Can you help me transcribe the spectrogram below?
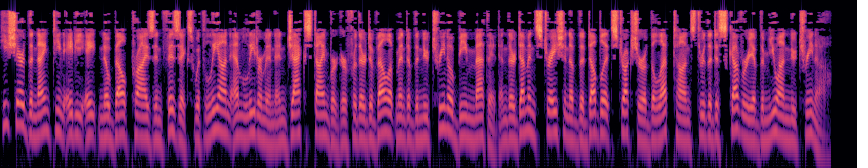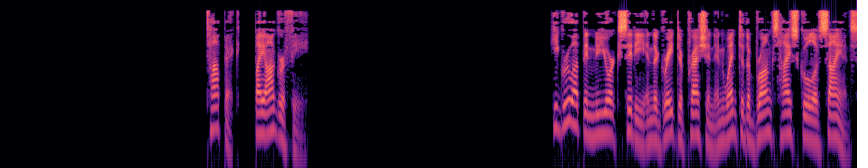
He shared the 1988 Nobel Prize in Physics with Leon M. Lederman and Jack Steinberger for their development of the neutrino beam method and their demonstration of the doublet structure of the leptons through the discovery of the muon neutrino. Topic: Biography He grew up in New York City in the Great Depression and went to the Bronx High School of Science.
